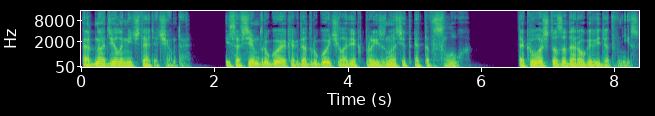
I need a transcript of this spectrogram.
Одно дело мечтать о чем-то. И совсем другое, когда другой человек произносит это вслух. Так вот, что за дорога ведет вниз.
